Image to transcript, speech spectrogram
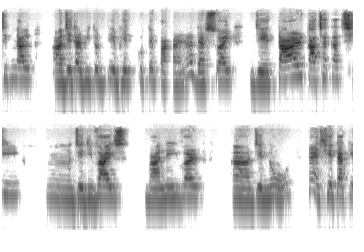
সিগনাল যেটার ভিতর দিয়ে ভেদ করতে পারে না। দ্যাটস ওয়াই যে তার কাছাকাছি যে ডিভাইস বা নেইভার যে নোড হ্যাঁ সেটাকে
